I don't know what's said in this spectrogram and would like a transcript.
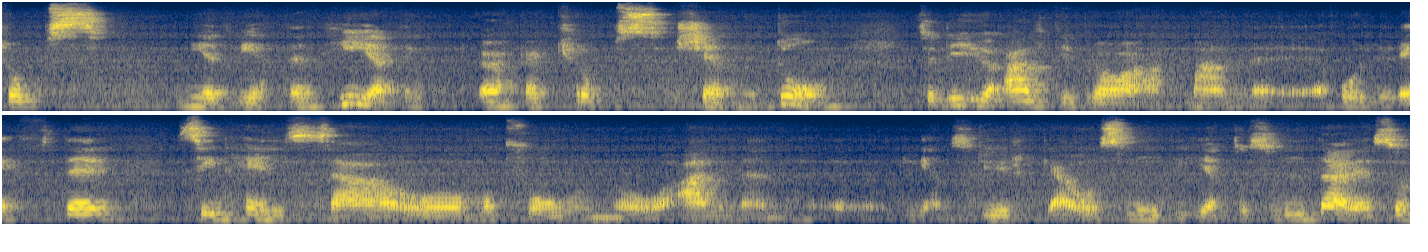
kroppsmedvetenhet, en ökad kroppskännedom. Så det är ju alltid bra att man eh, håller efter sin hälsa och motion och allmän eh, ren styrka och smidighet och så vidare. Så,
